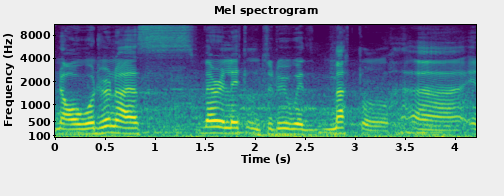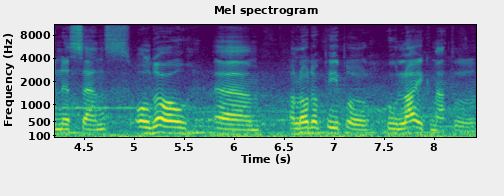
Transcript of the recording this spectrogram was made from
No, Wardruna has very little to do with metal uh, in a sense, although um, a lot of people who like metal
